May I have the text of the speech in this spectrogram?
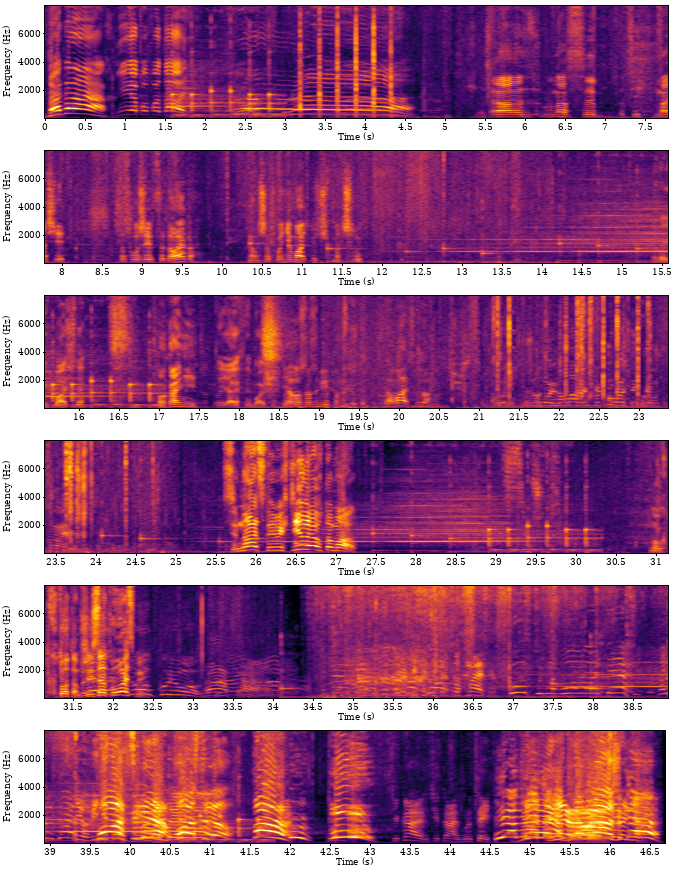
Бабах! Є попадання. А у нас е, ці наші сослуживці далеко. Нам щоб понімати хоч маршрут. Ви їх бачите? Поки ні. І я їх не бачу. Я вас розумію, пане Дюке. Давай сюди. Сімнадцятий ви хотіли автомат? Ну хто там? 68-й? Постріл! Постріл! Чекаємо, чекаємо, летить. Є враження!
